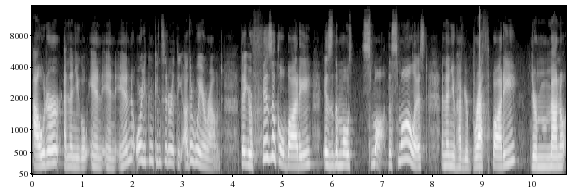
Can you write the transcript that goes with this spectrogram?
outer, and then you go in, in, in. Or you can consider it the other way around, that your physical body is the most small, the smallest, and then you have your breath body, your mano,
